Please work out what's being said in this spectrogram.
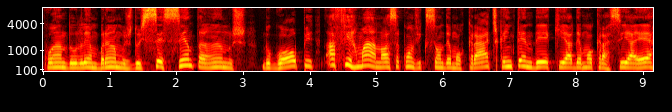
quando lembramos dos 60 anos do golpe, afirmar a nossa convicção democrática, entender que a democracia é,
